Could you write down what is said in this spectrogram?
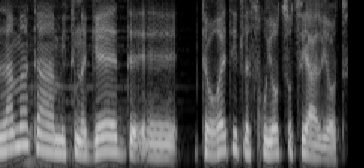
למה אתה מתנגד אה, תיאורטית לזכויות סוציאליות?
